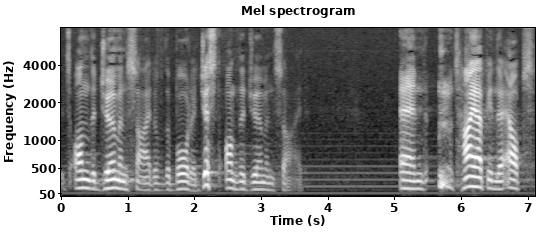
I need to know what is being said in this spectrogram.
It's on the German side of the border, just on the German side. And it's high up in the Alps.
